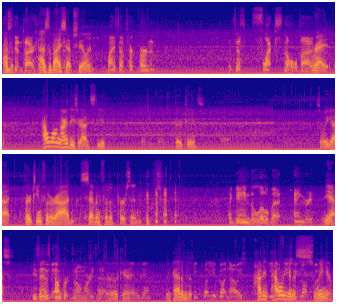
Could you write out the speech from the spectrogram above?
I'm getting tired. How's the biceps feeling? Biceps hurt burning. It's just flex the whole time. Right. How long are these rods, Steve? 13 13s. So we got 13 foot of rod, 7 foot of person. I gained a little bit angry. yes. He's in his comfort zone where he's at. Okay. There again. We've had him. To, See, what you've got now is how do how are we gonna swing him?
